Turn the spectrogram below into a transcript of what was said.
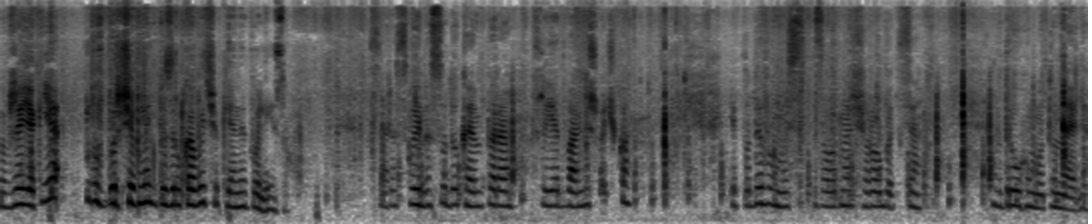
Вже як є, в борщівник без рукавичок я не полізу. Зараз винесу до кемпера, вже є два мішочка. І подивимось заодно, що робиться в другому тунелі.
